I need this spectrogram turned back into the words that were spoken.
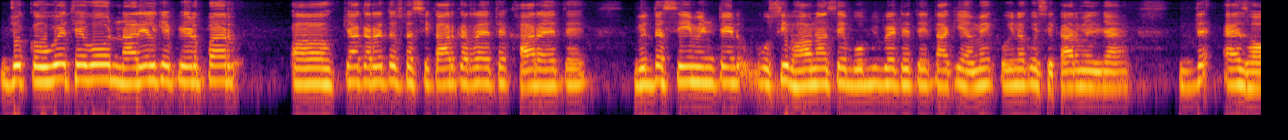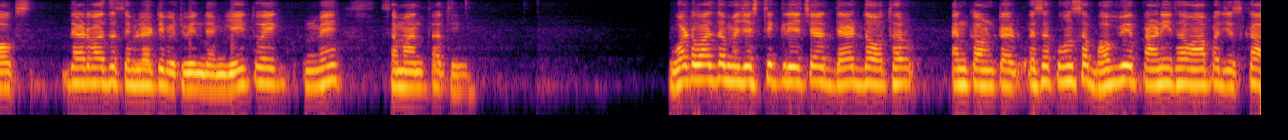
जो कौवे थे वो नारियल के पेड़ पर uh, क्या कर रहे थे उसका शिकार कर रहे थे खा रहे थे। विद द सेम इंटेंट उसी भावना से वो भी बैठे थे ताकि हमें कोई ना कोई शिकार मिल जाए। As hawks that was the similarity between them यही तो एक उनमें समानता थी। What was the majestic creature that the author encountered ऐसा कौन सा भव्य प्राणी था वहाँ पर जिसका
